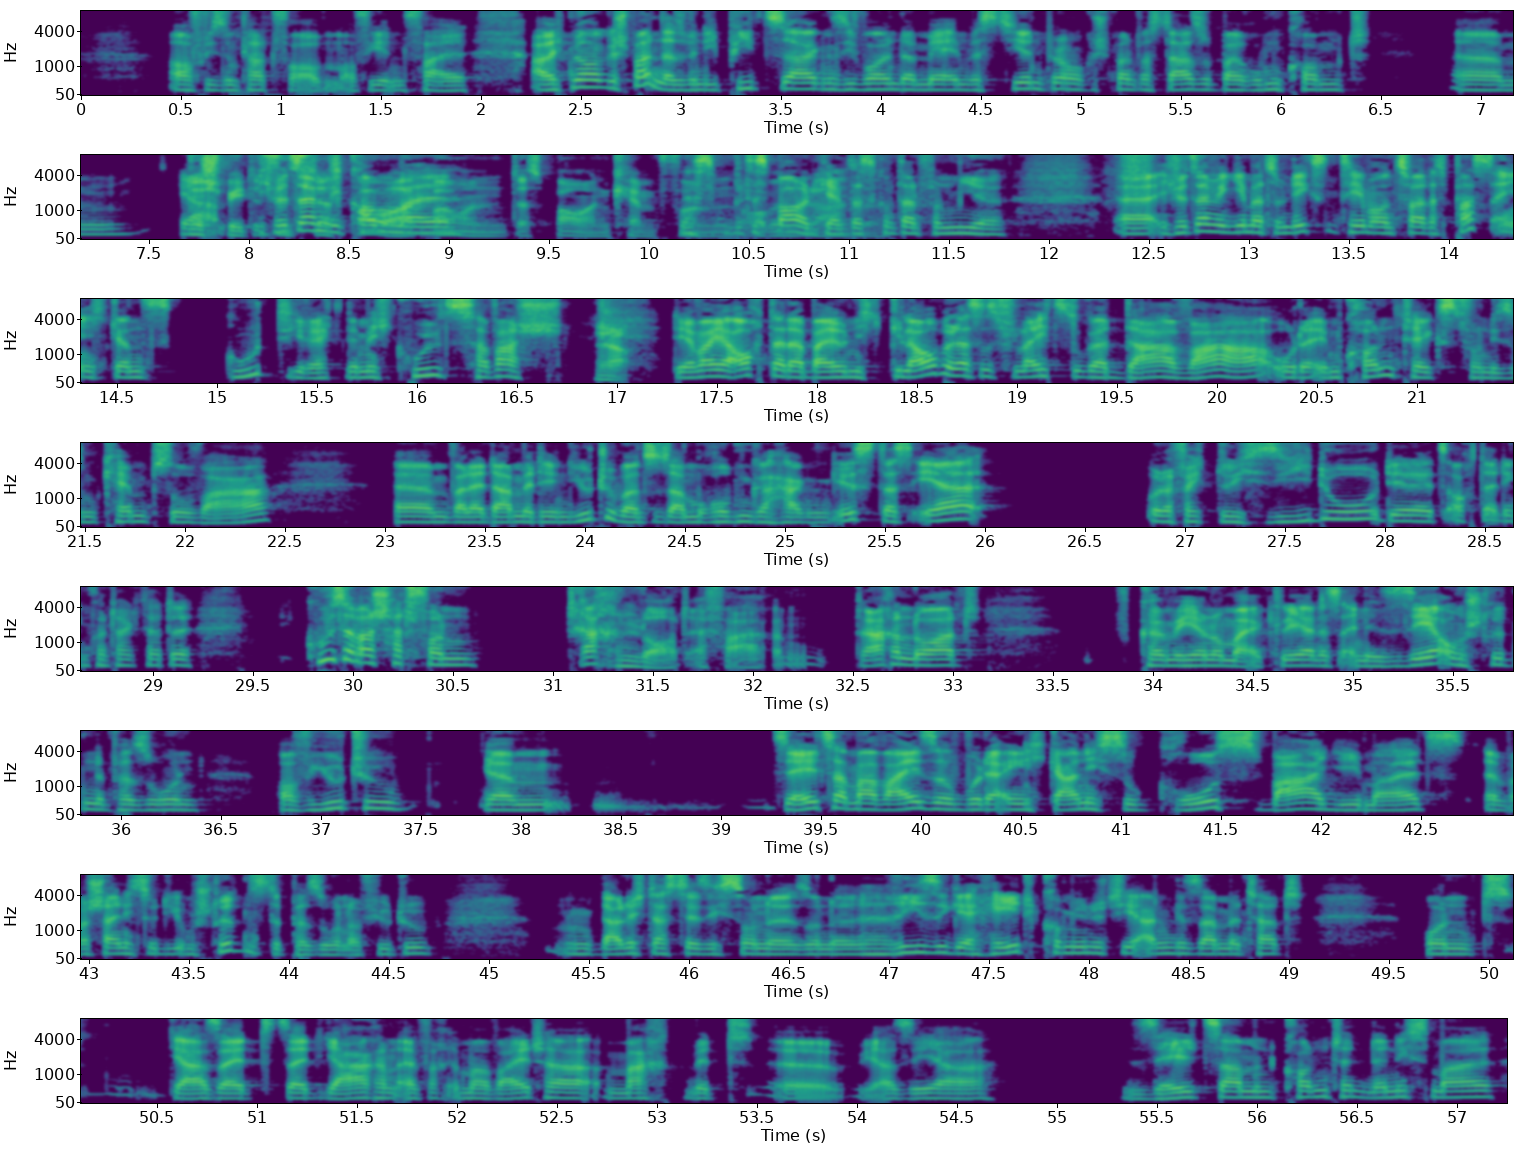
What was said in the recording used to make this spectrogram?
auf diesen Plattformen auf jeden Fall. Aber ich bin auch gespannt. Also wenn die Pete's sagen, sie wollen da mehr investieren, bin auch gespannt, was da so bei rumkommt. Ähm, ja, das ich würde sagen, wir kommen mal Bauern, das Bauerncamp von das, das Bauerncamp, das kommt dann von mir. Äh, ich würde sagen, wir gehen mal zum nächsten Thema und zwar, das passt eigentlich ganz gut direkt, nämlich Cool Savage. Ja. Der war ja auch da dabei und ich glaube, dass es vielleicht sogar da war oder im Kontext von diesem Camp so war, ähm, weil er da mit den YouTubern zusammen rumgehangen ist, dass er oder vielleicht durch Sido, der jetzt auch da den Kontakt hatte, Kusawasch hat von Drachenlord erfahren. Drachenlord, können wir hier nochmal erklären, ist eine sehr umstrittene Person auf YouTube. Ähm, seltsamerweise, obwohl der eigentlich gar nicht so groß war jemals, äh, wahrscheinlich so die umstrittenste Person auf YouTube. Dadurch, dass der sich so eine, so eine riesige Hate-Community angesammelt hat und ja, seit, seit Jahren einfach immer weiter macht mit äh, ja, sehr seltsamen Content, nenne ich es mal.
